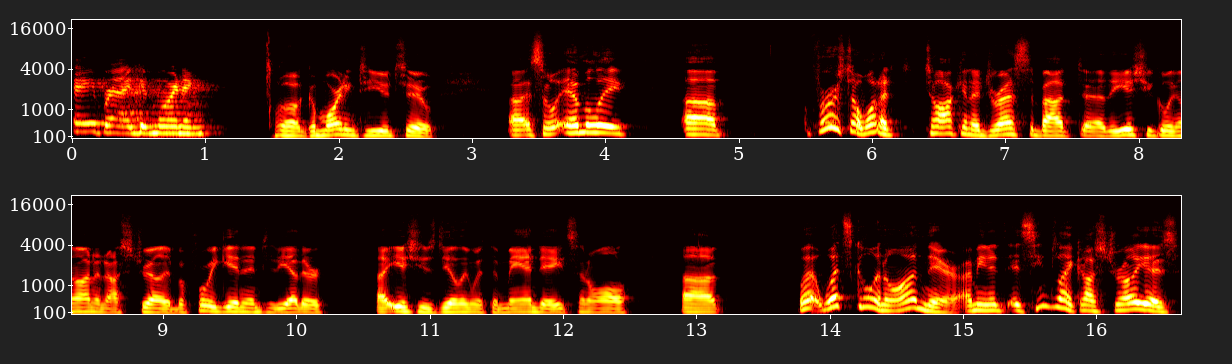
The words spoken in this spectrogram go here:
Hey, Brad. Good morning. Well, good morning to you too. so, Emily, First, I want to talk and address about uh, the issue going on in Australia before we get into the other uh, issues dealing with the mandates and all. Uh, what, what's going on there? I mean, it, it seems like Australia is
